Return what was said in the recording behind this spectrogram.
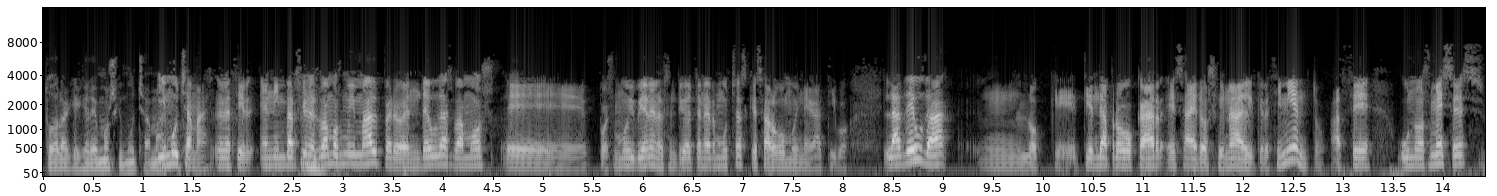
toda la que queremos y mucha más? Y mucha más. Es decir, en inversiones vamos muy mal, pero en deudas vamos eh, pues muy bien en el sentido de tener muchas, que es algo muy negativo. La deuda lo que tiende a provocar es a erosionar el crecimiento. Hace unos meses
